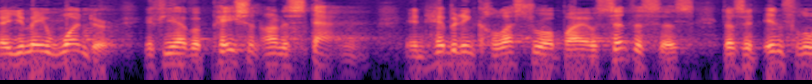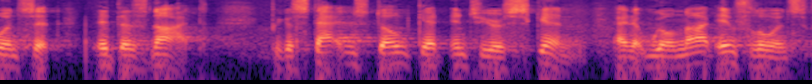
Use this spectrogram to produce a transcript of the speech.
Now, you may wonder if you have a patient on a statin inhibiting cholesterol biosynthesis, does it influence it? It does not, because statins don't get into your skin and it will not influence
